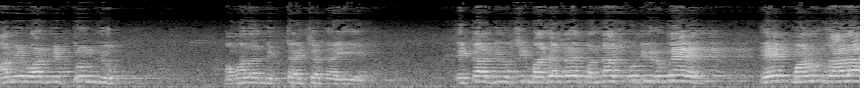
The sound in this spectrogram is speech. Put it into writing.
आम्ही वर निपटून घेऊ. आम्हाला निपटायचं नाहीये. एका दिवशी माझ्याकडे पन्नास कोटी रुपये. एक माणूस आला.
